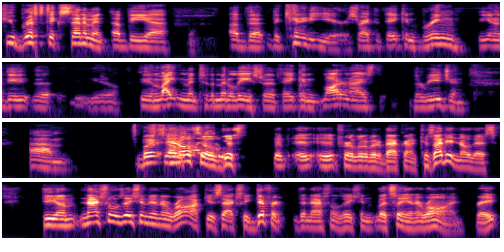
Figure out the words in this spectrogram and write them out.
hubristic sentiment of the uh, of the the Kennedy years, right? That they can bring you know the the you know the Enlightenment to the Middle East, so that they can modernize the region. Um, but so, and also just for a little bit of background because I didn't know this. The um, nationalization in Iraq is actually different than nationalization, let's say, in Iran, right?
